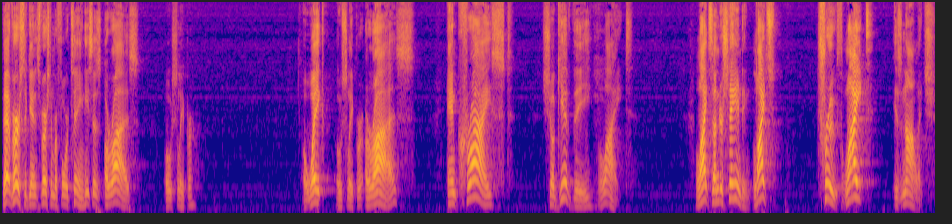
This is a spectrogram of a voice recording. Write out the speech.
That verse again, it's verse number 14. He says, Arise, O sleeper. Awake, O sleeper. Arise, and Christ shall give thee light. Light's understanding. Light's truth. Light is knowledge.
